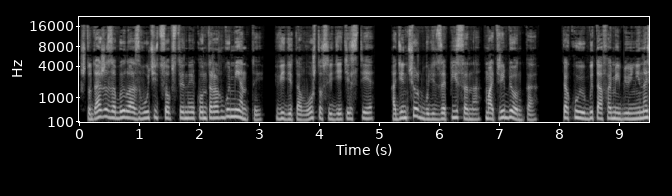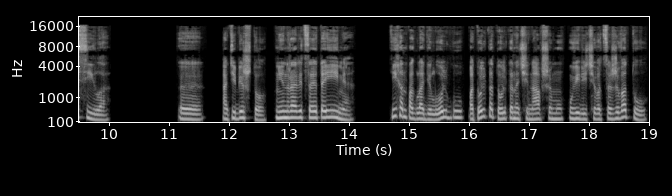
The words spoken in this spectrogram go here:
что даже забыла озвучить собственные контраргументы в виде того, что в свидетельстве один черт будет записано «мать ребенка», какую бы та фамилию ни носила. Э, а тебе что, не нравится это имя? Тихон погладил Ольгу по только-только начинавшему увеличиваться животу.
